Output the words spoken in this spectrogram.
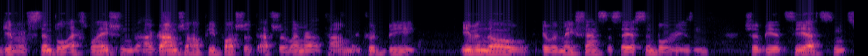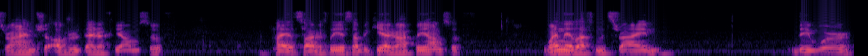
give a simple explanation. It could be, even though it would make sense to say a simple reason, should be Mitzrayim she'avru derech Yamsuf. Hayat Zarechli is Abikia Yamsuf, When they left Mitzrayim, they were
